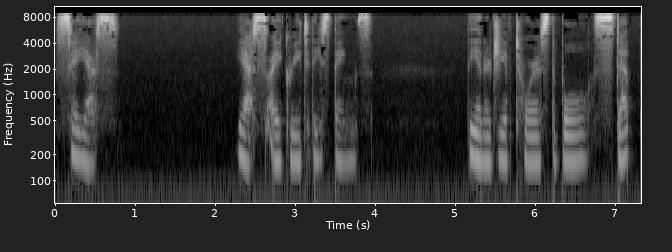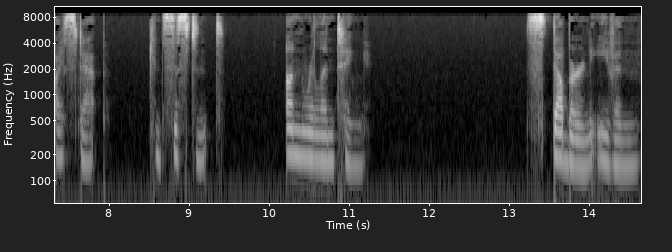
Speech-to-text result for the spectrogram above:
Say yes. Yes, I agree to these things. The energy of Taurus, the bull, step by step, consistent, unrelenting, stubborn even.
